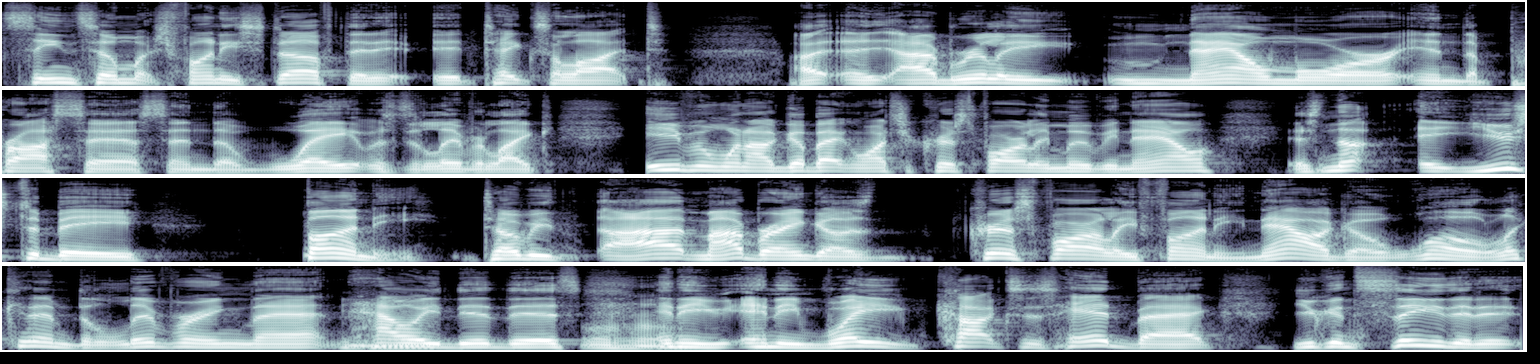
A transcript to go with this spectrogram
seen so much funny stuff that it, it takes a lot. I, I really now more in the process and the way it was delivered. Like even when I go back and watch a Chris Farley movie now, it's not. It used to be funny. Toby, I, my brain goes. Chris Farley funny. Now I go, whoa! Look at him delivering that and how he mm-hmm. did this, mm-hmm. and he and he way he cocks his head back. You can see that it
